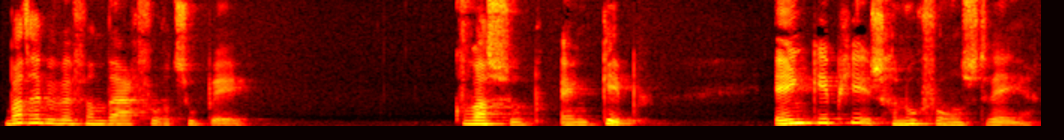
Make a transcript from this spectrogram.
Wat hebben we vandaag voor het souper? Kwassoep en kip. Eén kipje is genoeg voor ons tweeën.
